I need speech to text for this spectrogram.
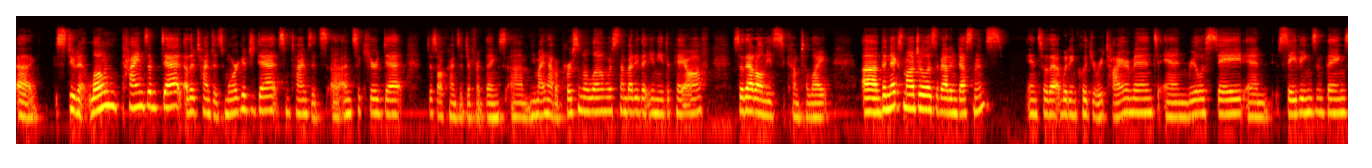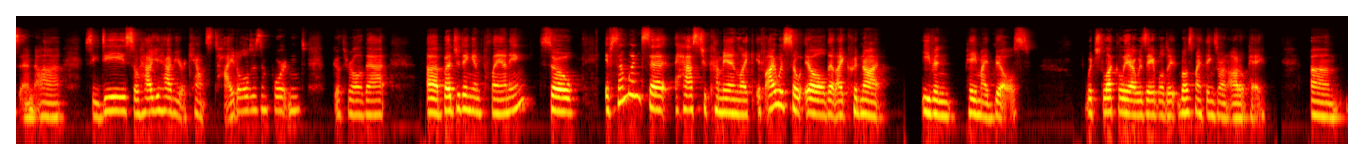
uh, student loan kinds of debt, other times it's mortgage debt, sometimes it's uh, unsecured debt, just all kinds of different things. Um, you might have a personal loan with somebody that you need to pay off. So that all needs to come to light. Uh, the next module is about investments and so that would include your retirement and real estate and savings and things and uh, CDs. So how you have your accounts titled is important. Go through all of that. Uh, budgeting and planning. So if someone said has to come in, like if I was so ill that I could not even pay my bills, which luckily I was able to. Most of my things are on auto pay. Um,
